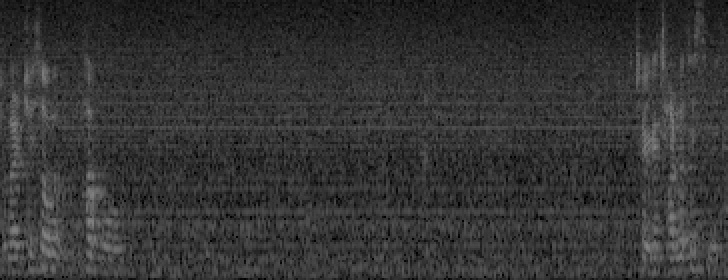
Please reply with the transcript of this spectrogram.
정말 죄송하고 저희가 잘못했습니다.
